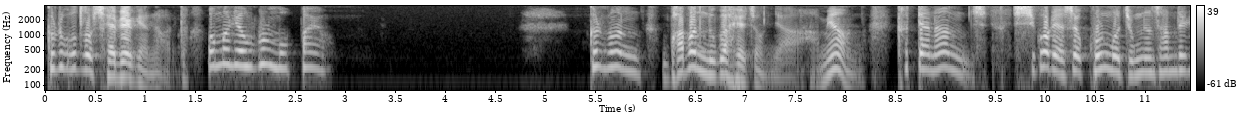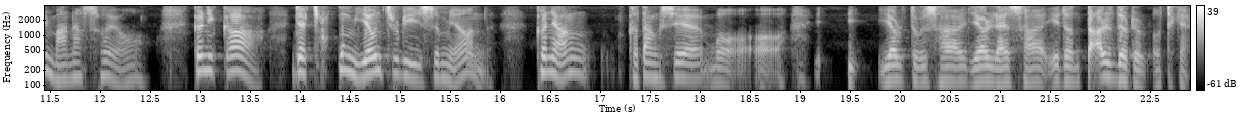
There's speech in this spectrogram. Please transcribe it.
그리고 또 새벽에 나니까 어머니 얼굴 못 봐요. 그러면 밥은 누가 해줬냐 하면 그때는 시골에서 굶어 죽는 사람들이 많았어요. 그러니까 이제 조금 연줄이 있으면 그냥 그 당시에 뭐 12살, 어, 14살 이런 딸들을 어떻게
